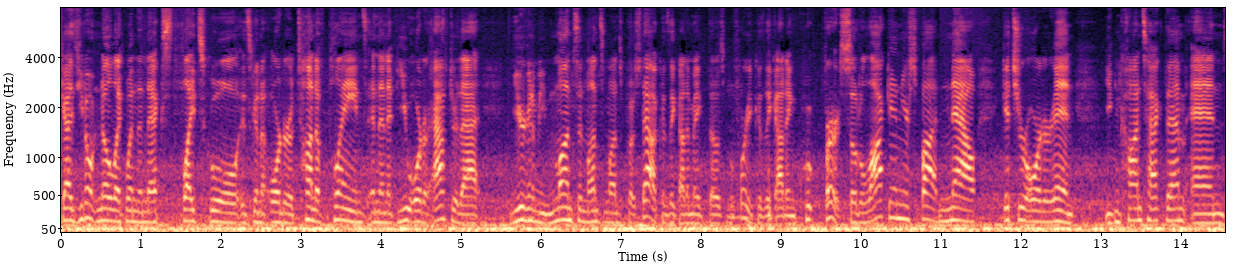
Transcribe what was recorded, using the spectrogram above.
guys, you don't know like when the next flight school is going to order a ton of planes and then if you order after that, you're going to be months and months and months pushed out because they got to make those mm-hmm. before you because they got in first. So to lock in your spot now, get your order in, you can contact them and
